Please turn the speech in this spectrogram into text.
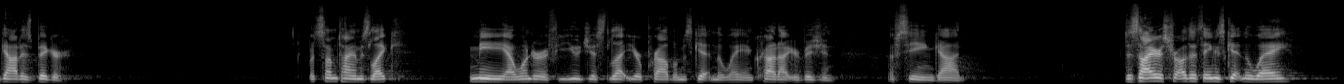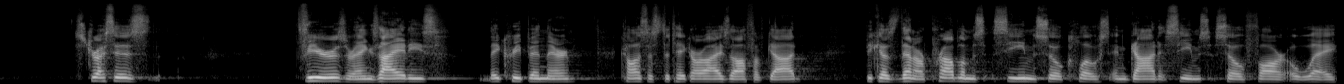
God is bigger. But sometimes, like me, I wonder if you just let your problems get in the way and crowd out your vision of seeing God. Desires for other things get in the way, stresses, fears, or anxieties, they creep in there, cause us to take our eyes off of God because then our problems seem so close and God seems so far away.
